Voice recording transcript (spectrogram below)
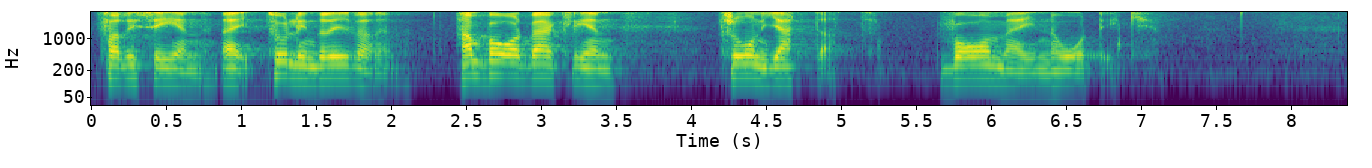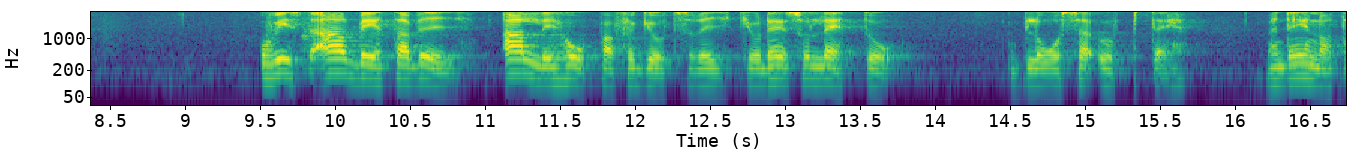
farisén, nej, tullindrivaren, han bad verkligen från hjärtat, var mig nådig. Och visst arbetar vi allihopa för Guds rike och det är så lätt att blåsa upp det. Men det är något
